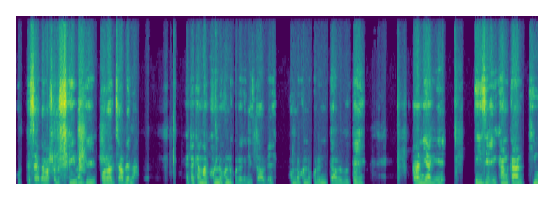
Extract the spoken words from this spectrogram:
করতে চাই আমার আসলে সেইভাবে করা যাবে না। এটাকে আমার খন্ড খন্ড করে নিতে হবে। খন্ড খন্ড করে নিতে হবে বলতে আমি আগে এই যে এখানকার কিউ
